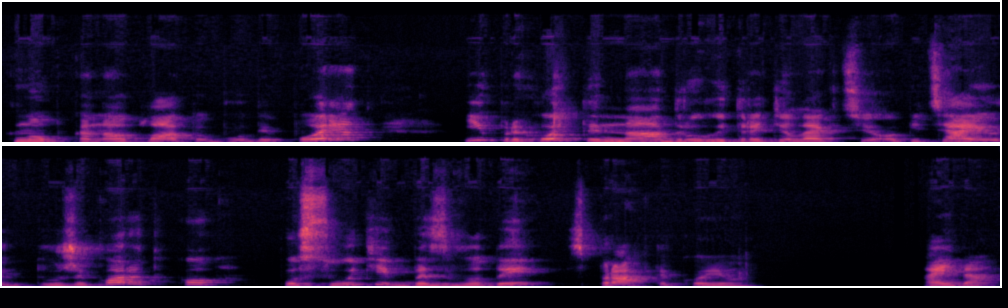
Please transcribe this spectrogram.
Кнопка на оплату буде поряд. І приходьте на другу і третю лекцію. Обіцяю дуже коротко, по суті, без води з практикою. Гайда!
